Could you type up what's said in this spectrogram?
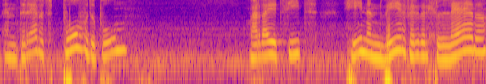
en drijft het boven de boom, waar je het ziet heen en weer verder glijden.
